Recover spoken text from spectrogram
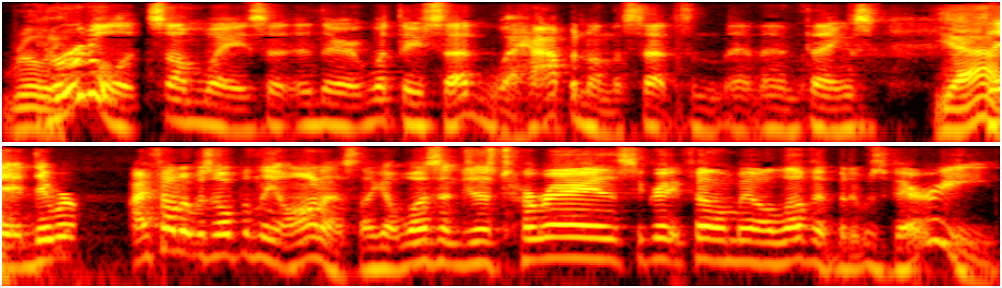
really, brutal in some ways. Uh, They're, what they said, what happened on the sets and, and, and things. yeah, They, they were. I felt it was openly honest. Like it wasn't just hooray, this is a great film, we all love it, but it was very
